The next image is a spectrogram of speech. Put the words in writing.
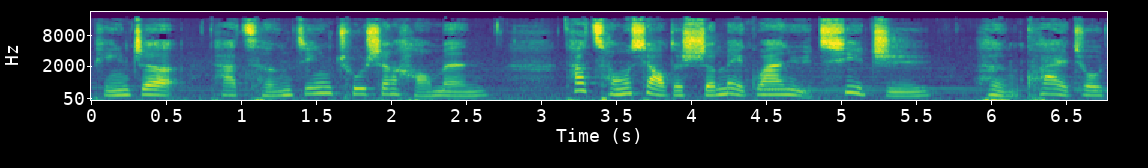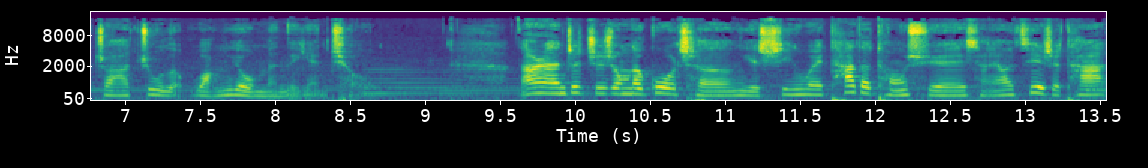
凭着他曾经出身豪门，他从小的审美观与气质，很快就抓住了网友们的眼球。当然，这之中的过程也是因为他的同学想要借着他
